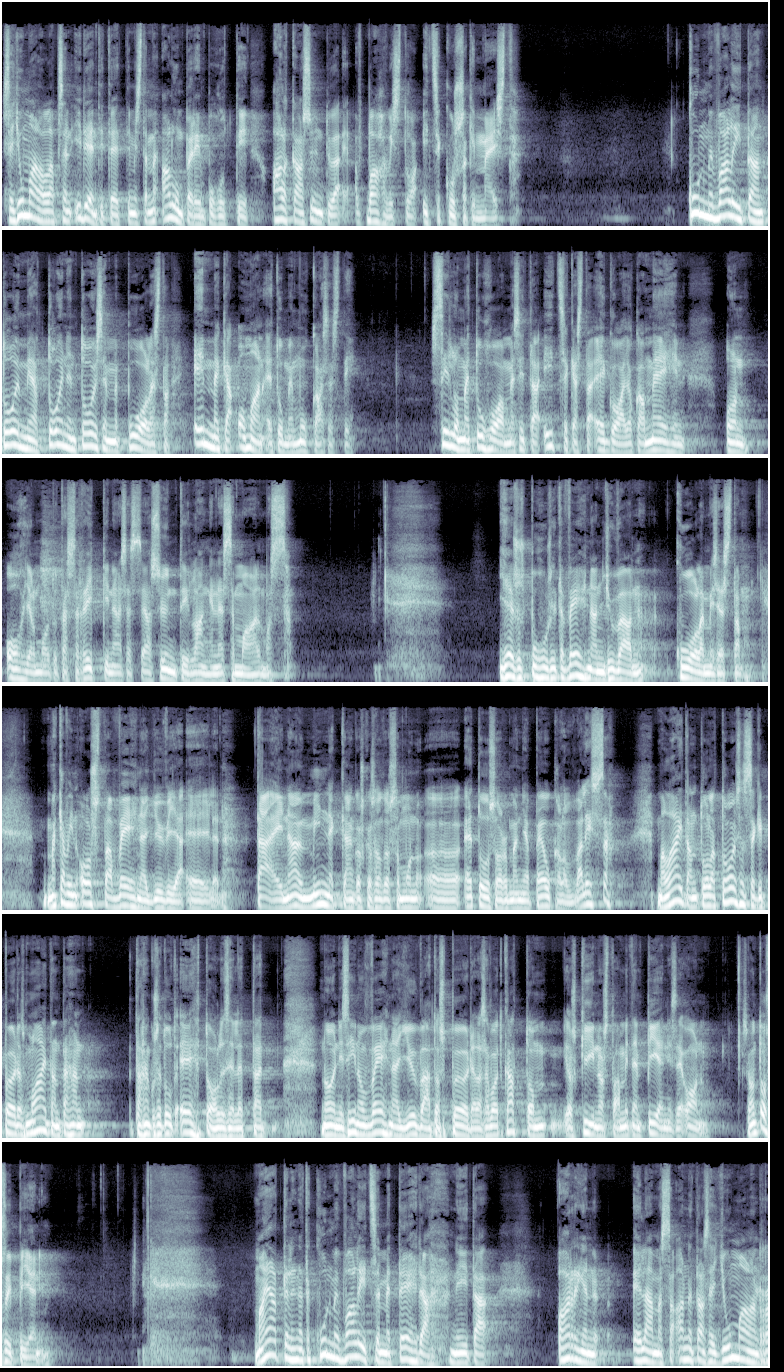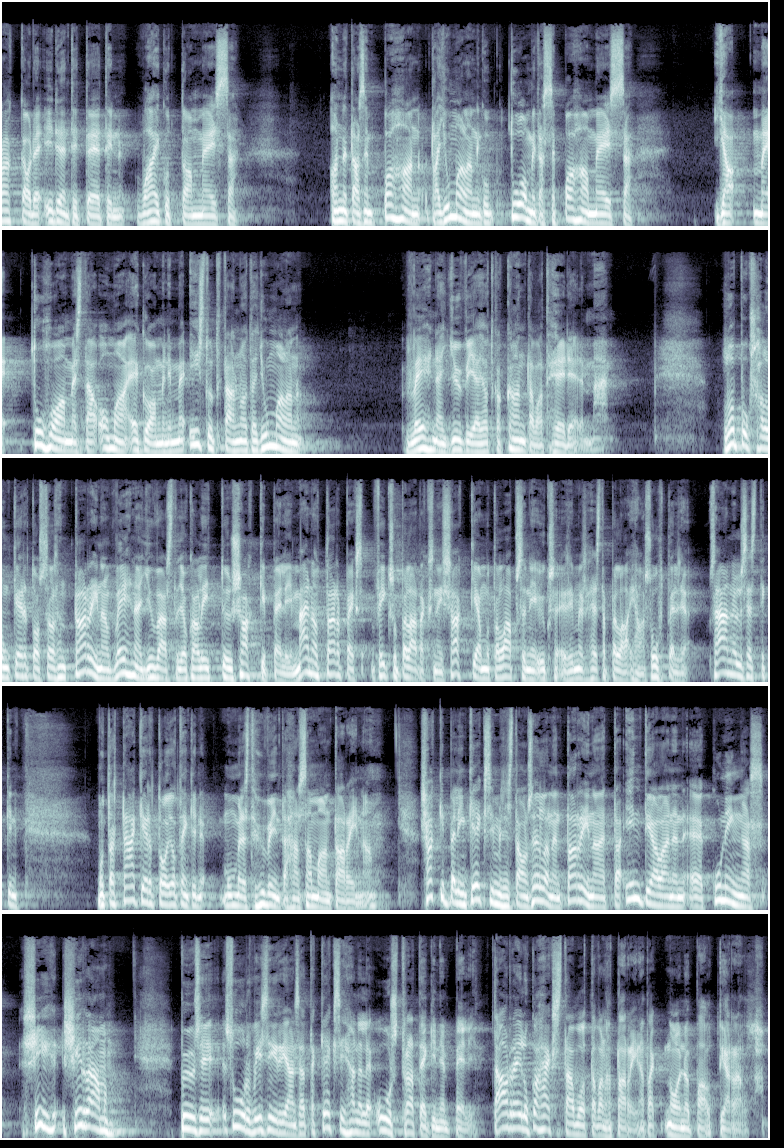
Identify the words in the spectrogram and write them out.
se Jumalan lapsen identiteetti, mistä me alun perin puhuttiin, alkaa syntyä ja vahvistua itse kussakin meistä. Kun me valitaan toimia toinen toisemme puolesta, emmekä oman etumme mukaisesti, silloin me tuhoamme sitä itsekästä egoa, joka meihin on ohjelmoitu tässä rikkinäisessä ja syntiin langenneessa maailmassa. Jeesus puhuu siitä vehnänjyvän kuolemisesta. Mä kävin ostaa vehnänjyviä eilen. Tämä ei näy minnekään, koska se on tuossa mun etusormen ja peukalon välissä – Mä laitan tuolla toisessakin pöydässä, mä laitan tähän, tähän kun sä tuut ehtoolliselle tai noin, niin siinä on vehnän jyvää tuossa pöydällä. Sä voit katsoa, jos kiinnostaa, miten pieni se on. Se on tosi pieni. Mä ajattelen, että kun me valitsemme tehdä niitä arjen elämässä, annetaan sen Jumalan rakkauden identiteetin vaikuttaa meissä, annetaan sen pahan, tai Jumalan niin kuin, tuomita se paha meissä – ja me tuhoamme sitä omaa egoamme, niin me istutetaan noita Jumalan vehnäjyviä, jotka kantavat hedelmää. Lopuksi haluan kertoa sellaisen tarinan vehnäjyvästä, joka liittyy shakkipeliin. Mä en ole tarpeeksi fiksu pelatakseni shakkia, mutta lapseni yksi esimerkiksi heistä pelaa ihan suhteellisen säännöllisestikin. Mutta tämä kertoo jotenkin mun mielestä hyvin tähän samaan tarinaan. Shakkipelin keksimisestä on sellainen tarina, että intialainen eh, kuningas Shiram pyysi suurvisiriänsä, että keksi hänelle uusi strateginen peli. Tämä on reilu 800 vuotta vanha tarina, tai noin pauttia rallaa.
